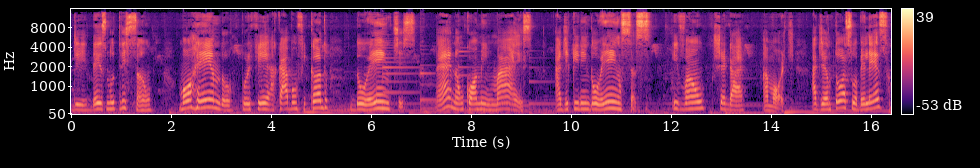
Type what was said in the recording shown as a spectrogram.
de desnutrição, morrendo porque acabam ficando doentes, né? Não comem mais, adquirem doenças e vão chegar à morte. Adiantou a sua beleza?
